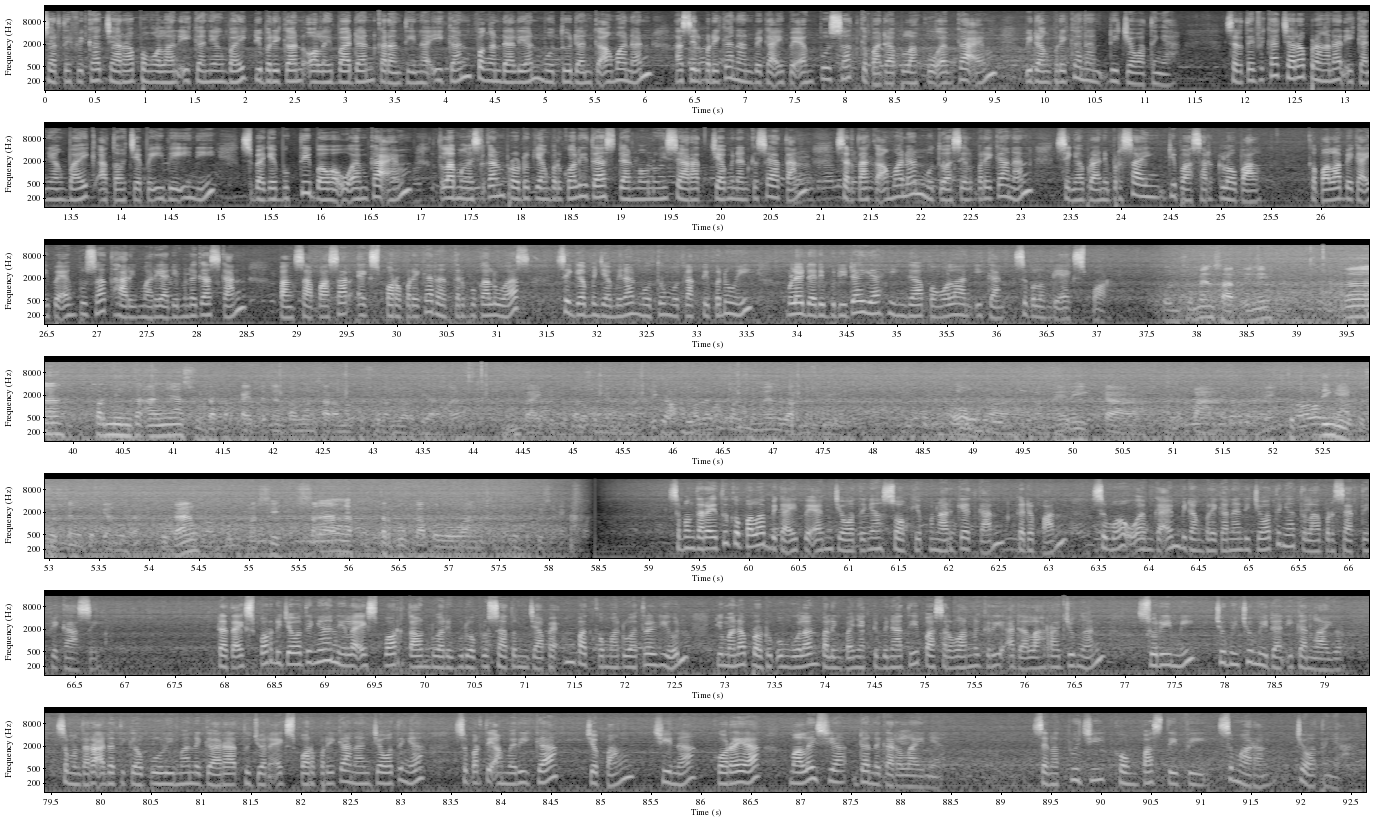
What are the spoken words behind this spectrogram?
sertifikat cara pengolahan ikan yang baik diberikan oleh Badan Karantina Ikan Pengendalian Mutu dan Keamanan hasil perikanan BKIPM Pusat kepada pelaku UMKM bidang perikanan di Jawa Tengah. Sertifikat cara penanganan ikan yang baik atau CPIB ini sebagai bukti bahwa UMKM telah menghasilkan produk yang berkualitas dan memenuhi syarat jaminan kesehatan serta keamanan mutu hasil perikanan sehingga berani bersaing di pasar global. Kepala BKIPM Pusat Hari Mariadi menegaskan, pangsa pasar ekspor perikanan terbuka luas sehingga penjaminan mutu mutlak dipenuhi mulai dari budidaya hingga pengolahan ikan sebelum diekspor. Konsumen saat ini eh, permintaannya sudah terkait dengan pemenuhan sarana sudah luar biasa, baik itu konsumen domestik apalagi konsumen luar negeri. Eropa, Amerika, Jepang, ini cukup tinggi khususnya untuk yang udang. Udang masih sangat terbuka peluang untuk bisa ekspor. Sementara itu, Kepala BKIPM Jawa Tengah Sokip menargetkan ke depan semua UMKM bidang perikanan di Jawa Tengah telah bersertifikasi. Data ekspor di Jawa Tengah nilai ekspor tahun 2021 mencapai 4,2 triliun, di mana produk unggulan paling banyak diminati pasar luar negeri adalah rajungan, surimi, cumi-cumi, dan ikan layur. Sementara ada 35 negara tujuan ekspor perikanan Jawa Tengah seperti Amerika, Jepang, Cina, Korea, Malaysia, dan negara lainnya. Senat Puji, Kompas TV, Semarang, Jawa Tengah.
